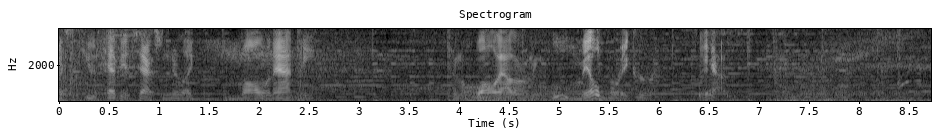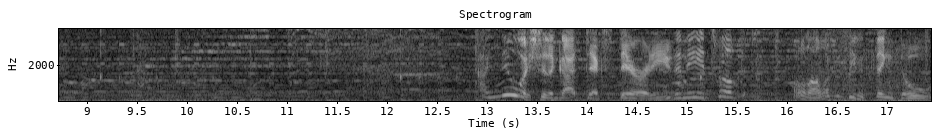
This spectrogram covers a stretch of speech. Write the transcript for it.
Execute heavy attacks when they're like mauling at me. Gonna wall out on me. Ooh, mail breaker. Yes. I knew I should have got dexterity. You didn't need 12. Hold on, what's this even thing do?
